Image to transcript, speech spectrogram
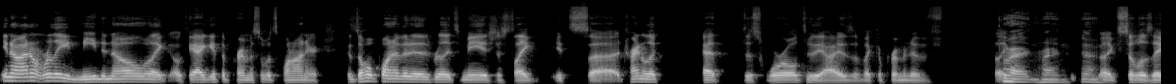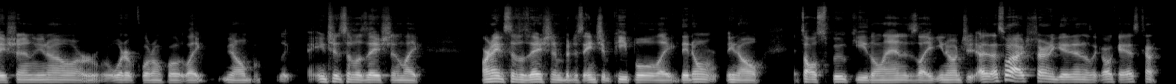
you know i don't really need to know like okay i get the premise of what's going on here. Because the whole point of it is really to me is just like it's uh trying to look at this world through the eyes of like a primitive like right right yeah. like civilization you know or whatever quote unquote like you know like ancient civilization like or not even civilization but just ancient people like they don't you know it's all spooky. The land is like, you know, uh, that's why I was trying to get in. I was like, okay, that's kind of.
